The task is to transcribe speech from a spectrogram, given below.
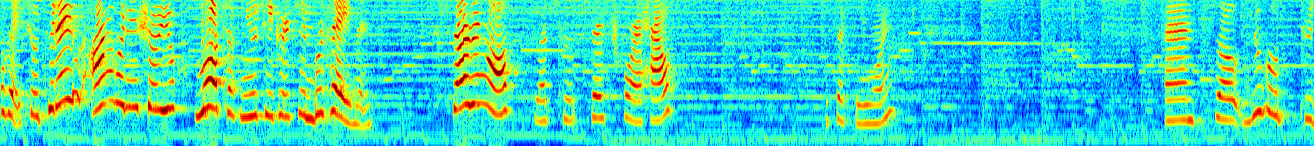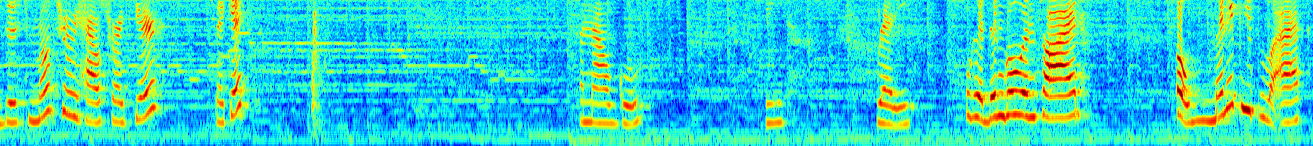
Okay, so today I'm going to show you lots of new secrets in Brookhaven. Starting off, let's search for a house. Except one. And so you go to this military house right here. Pick it. And now go. Be Ready. Okay, then go inside. Oh, many people ask,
